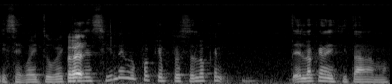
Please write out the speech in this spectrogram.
Dice, güey, tuve que Pero- decirle, güey, porque pues es lo que, es lo que necesitábamos.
